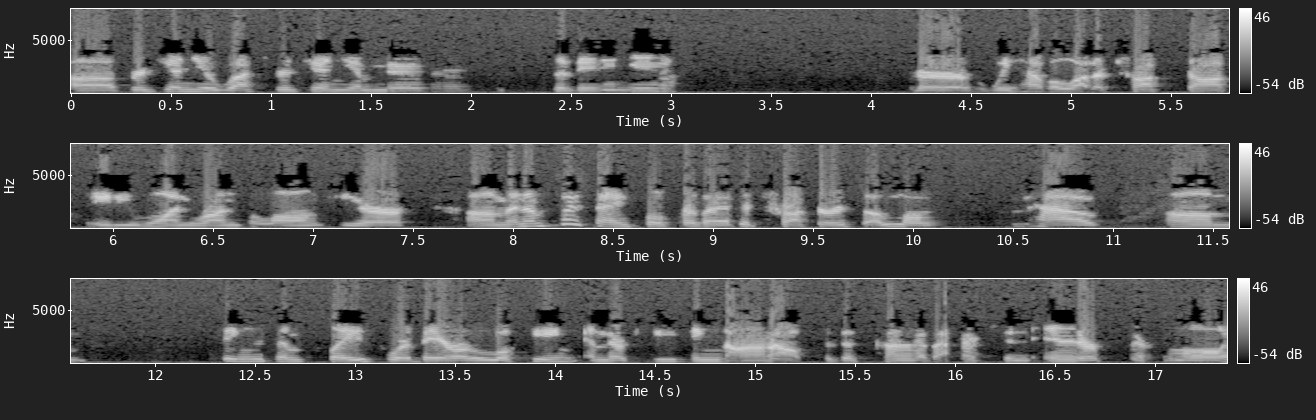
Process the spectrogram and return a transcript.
uh, Virginia, West Virginia, Maryland, Pennsylvania we have a lot of truck stops. 81 runs along here. Um, and I'm so thankful for that. The truckers alone have um, things in place where they are looking and they're keeping an eye out for this kind of action in their personal.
